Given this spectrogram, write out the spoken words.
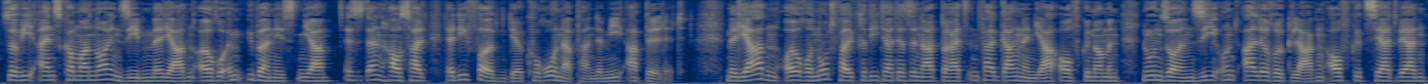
sowie 1,97 Milliarden Euro im übernächsten Jahr. Es ist ein Haushalt, der die Folgen der Corona-Pandemie abbildet. Milliarden Euro Notfallkredite hat der Senat bereits im vergangenen Jahr aufgenommen. Nun sollen sie und alle Rücklagen aufgezehrt werden,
